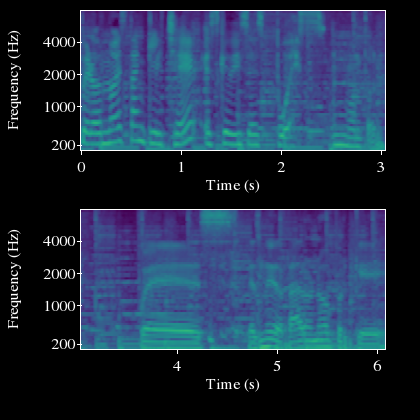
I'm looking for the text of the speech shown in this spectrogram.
pero no es tan cliché, es que dices pues un montón. Pues es medio raro, ¿no? Porque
